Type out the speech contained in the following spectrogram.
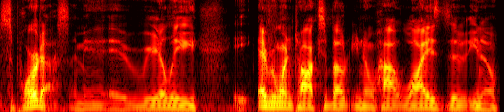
support us. I mean, it really, everyone talks about, you know, how, why is the, you know,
